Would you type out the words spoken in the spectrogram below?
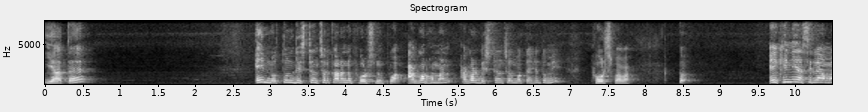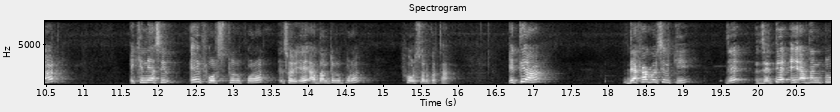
ইয়াতে এই নতুন ডিষ্টেঞ্চৰ কাৰণে ফ'ৰ্চ নোপোৱা আগৰ সমান আগৰ ডিষ্টেঞ্চৰ মতেহে তুমি ফ'ৰ্চ পাবা। তো এইখিনি আছিলে আমাৰ এইখিনি আছিল এই ফ'ৰ্চটোৰ ওপৰত চৰি এই আদানটোৰ ওপৰত ফ'ৰ্চৰ কথা। এতিয়া দেখা গৈছিল কি যে যেতিয়া এই আদানটো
